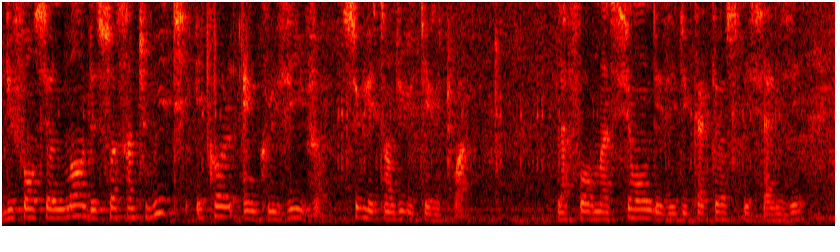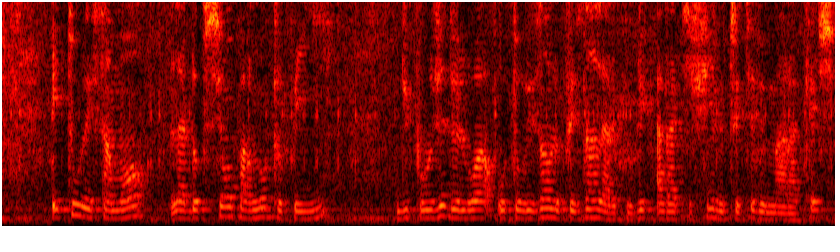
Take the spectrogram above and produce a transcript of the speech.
du fonctionnement de 68 écoles inclusives sur l'étendue du territoire, la formation des éducateurs spécialisés et tout récemment l'adoption par notre pays du projet de loi autorisant le président de la République à ratifier le traité de Marrakech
